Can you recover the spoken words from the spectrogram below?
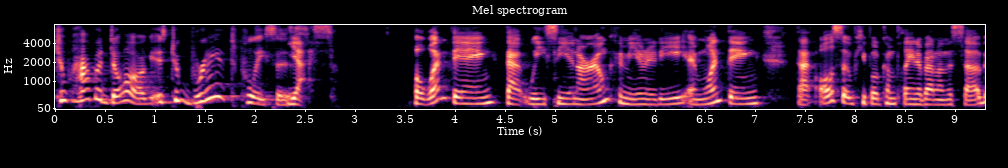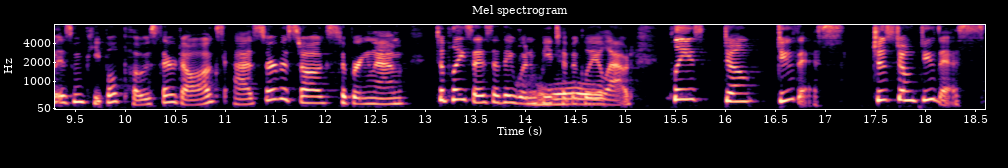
To have a dog is to bring it to places. Yes. But one thing that we see in our own community, and one thing that also people complain about on the sub, is when people pose their dogs as service dogs to bring them to places that they wouldn't be typically Oh. allowed. Please don't do this. Just don't do this.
